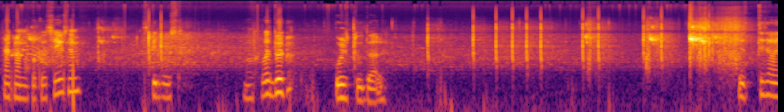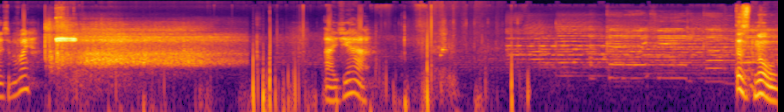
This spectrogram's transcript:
Так, ладно, поки оце юзнем. Спідбуст. Ох, от би ульту дали. Ти, ти давай забувай. А я. Та знову.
